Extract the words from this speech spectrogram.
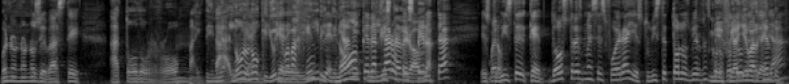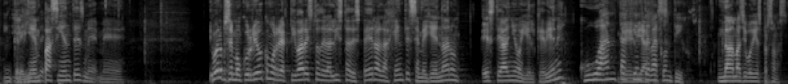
Bueno, no nos llevaste a todo Roma, Tenía- Italia. no, no, no, que yo llevaba gente y increíble. tenía No, mi- queda mi lista claro, de pero espera. ahorita Bueno. estuviste, ¿qué? Dos, tres meses fuera y estuviste todos los viernes con me fui a llevar gente. allá. Y Increíble. bien pacientes me, me- Y bueno, pues se me ocurrió como reactivar esto de la lista de espera. La gente se me llenaron este año y el que viene. ¿Cuánta gente va contigo? Nada más llevo 10 personas.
